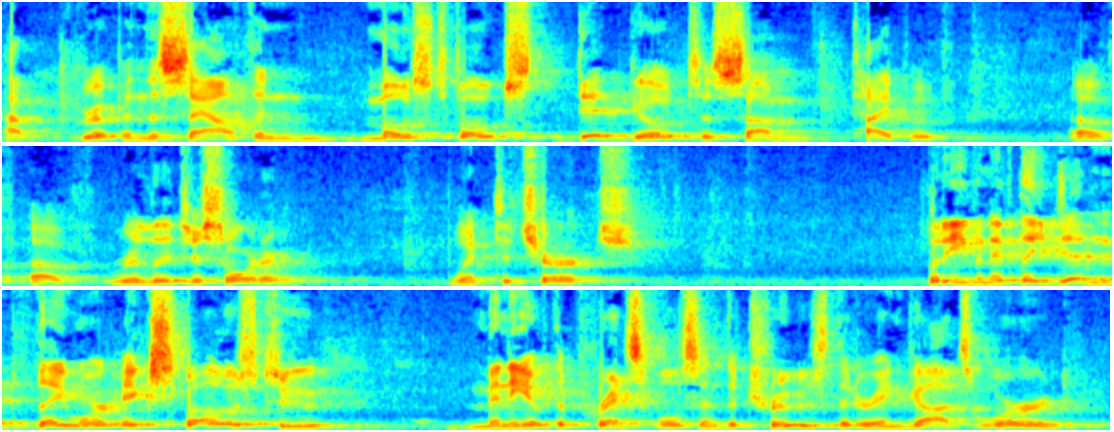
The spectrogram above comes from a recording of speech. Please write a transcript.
I grew up in the South, and most folks did go to some type of, of, of religious order, went to church. But even if they didn't, they were exposed to many of the principles and the truths that are in God's Word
